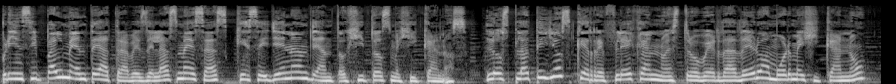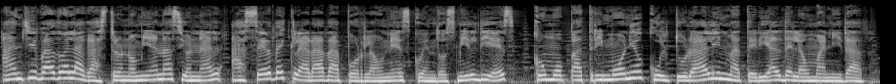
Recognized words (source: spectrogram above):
principalmente a través de las mesas que se llenan de antojitos mexicanos. Los platillos que reflejan nuestro verdadero amor mexicano han llevado a la gastronomía nacional a ser declarada por la UNESCO en 2010 como Patrimonio Cultural Inmaterial de la Humanidad.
